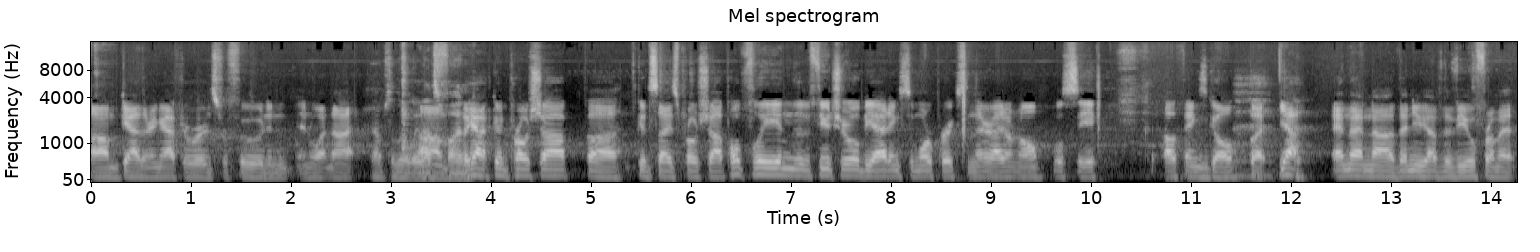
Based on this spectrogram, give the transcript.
um, gathering afterwards for food and, and whatnot. Absolutely, that's Um, fun. But yeah, good pro shop, uh, good size pro shop. Hopefully, in the future, we'll be adding some more perks in there. I don't know. We'll see how things go. But yeah, and then uh, then you have the view from it.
